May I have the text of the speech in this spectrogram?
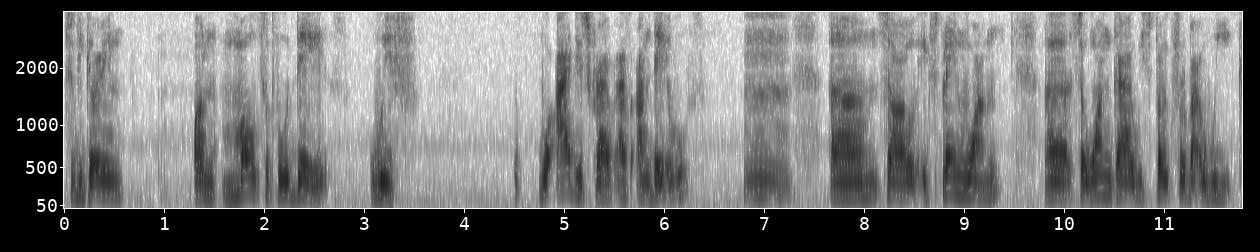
to be going on multiple dates with what I describe as undateables. Mm. Um, so I'll explain one. Uh, so one guy we spoke for about a week,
